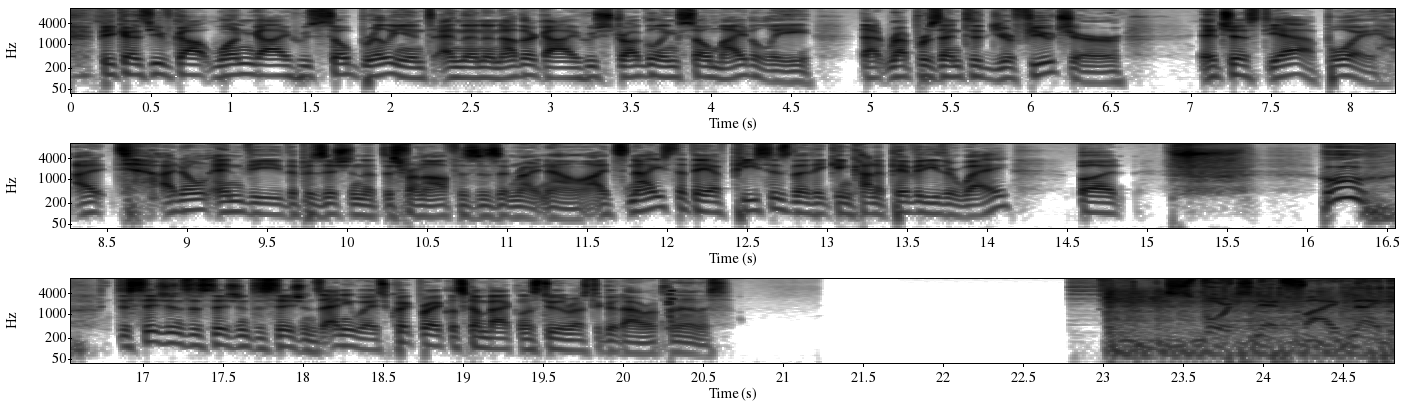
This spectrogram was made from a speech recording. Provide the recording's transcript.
because you've got one guy who's so brilliant and then another guy who's struggling so mightily that represented your future. It just, yeah, boy, I, I don't envy the position that this front office is in right now. It's nice that they have pieces that they can kind of pivot either way, but whew, decisions, decisions, decisions. Anyways, quick break. Let's come back and let's do the rest of Good Hour with Bananas. Sportsnet 590.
